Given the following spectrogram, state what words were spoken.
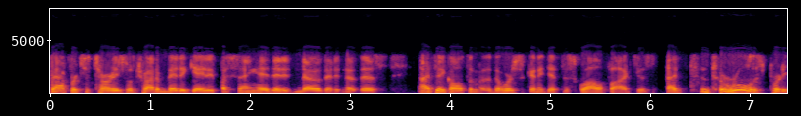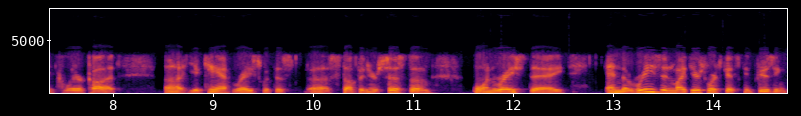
Baffert's attorneys will try to mitigate it by saying, "Hey, they didn't know, they didn't know this." I think ultimately the horse is going to get disqualified because the rule is pretty clear cut. Uh, you can't race with this uh, stuff in your system on race day. And the reason, Mike, here's where it gets confusing.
